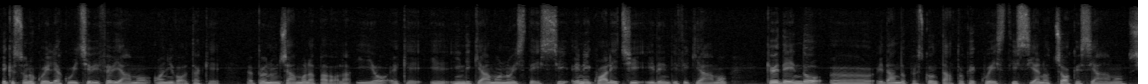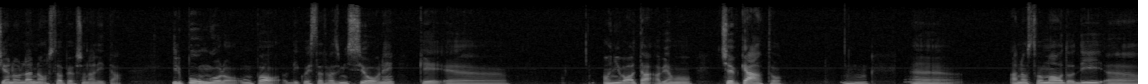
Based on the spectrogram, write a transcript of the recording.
e che sono quelli a cui ci riferiamo ogni volta che eh, pronunciamo la parola io e che eh, indichiamo noi stessi e nei quali ci identifichiamo credendo eh, e dando per scontato che questi siano ciò che siamo, siano la nostra personalità. Il pungolo un po' di questa trasmissione che eh, ogni volta abbiamo cercato mh, mm, eh, a nostro modo di, eh,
